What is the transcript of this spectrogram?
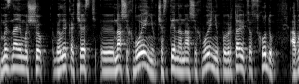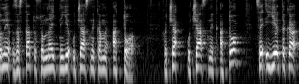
Ми знаємо, що велика часть е, наших воїнів, частина наших воїнів повертаються з сходу, а вони за статусом навіть не є учасниками АТО. Хоча учасник АТО це і є така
